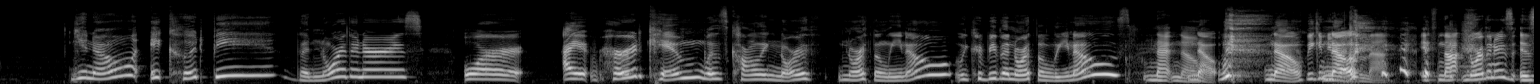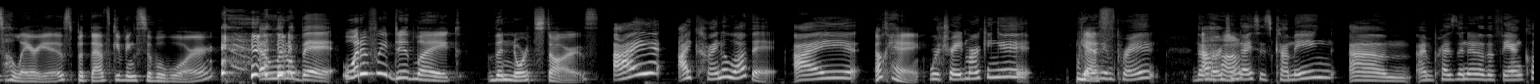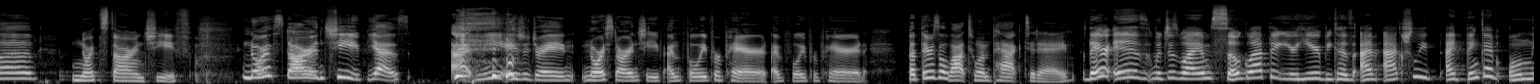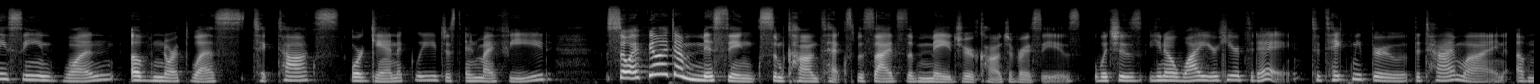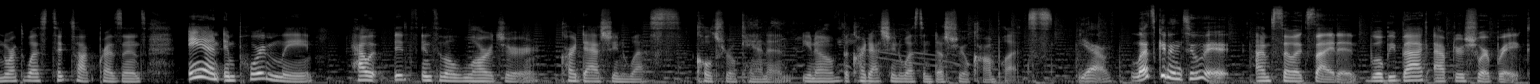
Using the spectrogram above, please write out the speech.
You know, it could be the Northerners, or I heard Kim was calling North Northalino. We could be the Northalinos. Not no. No, no, We can do no. better than that. It's not Northerners is hilarious, but that's giving Civil War. a little bit. what if we did like the North Stars? I I kind of love it. I Okay. we're trademarking it. Put Yes. it in print. The Uh-huh. merchandise is coming. Um, I'm president of the fan club. North Star in Chief. North Star in Chief. Yes. Uh, me, Aja Drain, North Star in Chief. I'm fully prepared. I'm fully prepared. But there's a lot to unpack today. There is, which is why I'm so glad that you're here because I've actually, I think I've only seen one of North West TikToks organically just in my feed. So I feel like I'm missing some context besides the major controversies, which is, you know, why you're here today to take me through the timeline of North West TikTok presence and importantly, how it fits into the larger Kardashian West cultural canon, you know, the Kardashian West industrial complex. Yeah. Let's get into it. I'm so excited. We'll be back after a short break.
